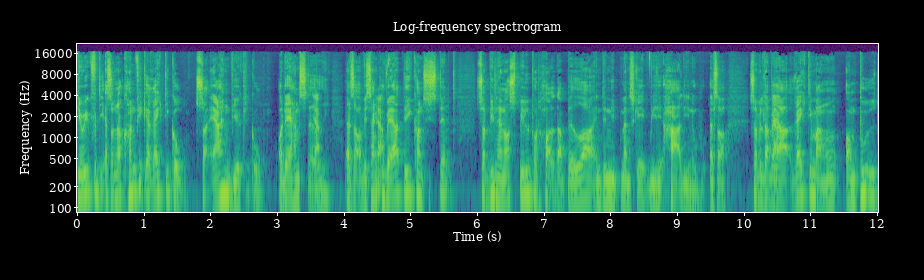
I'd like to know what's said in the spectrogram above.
er jo ikke fordi, altså når Config er rigtig god, så er han virkelig god. Og det er han stadig. Ja. Altså, og hvis han ja. kunne være det konsistent, så vil han også spille på et hold, der er bedre end det nipmandskab, vi har lige nu. Altså, så vil der være ja. rigtig mange ombudet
